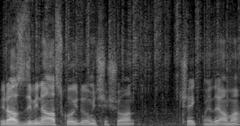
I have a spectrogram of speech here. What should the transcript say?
Biraz dibine az koyduğum için şu an çekmedi ama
